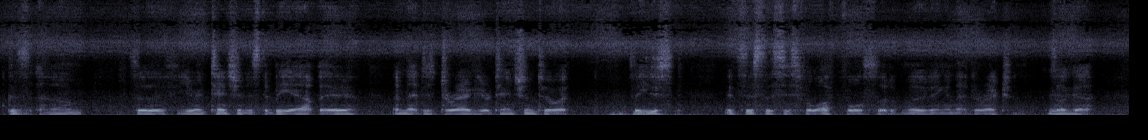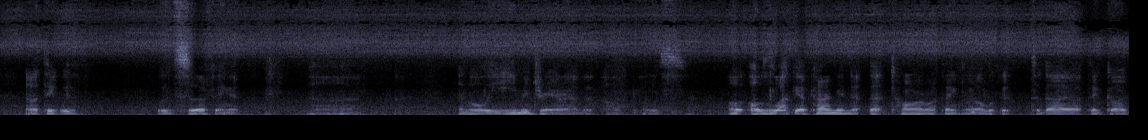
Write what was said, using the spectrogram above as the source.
because um, sort of your intention is to be out there, and that just drags your attention to it. So you just, it's just this this life force sort of moving in that direction. It's like a, and I think with with surfing it, uh, and all the imagery around it, I, it was. I, I was lucky I came in at that time. I think when I look at today, I think I'd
